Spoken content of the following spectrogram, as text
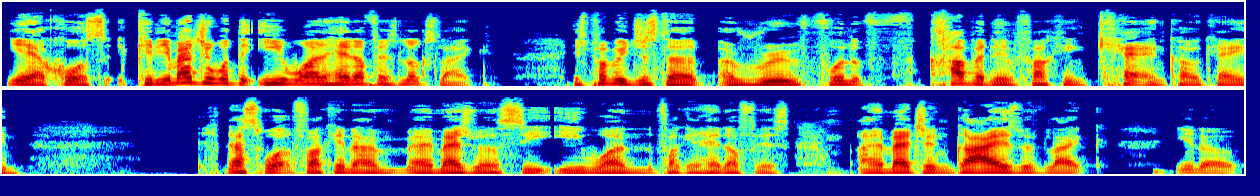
Yeah, of course. Can you imagine what the E1 head office looks like? It's probably just a, a room full of covered in fucking ket and cocaine. That's what fucking I, I imagine when I see E1 fucking head office. I imagine guys with like, you know,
